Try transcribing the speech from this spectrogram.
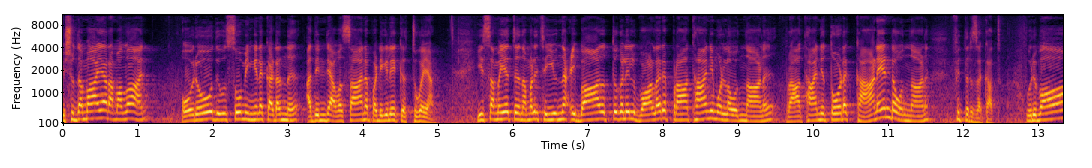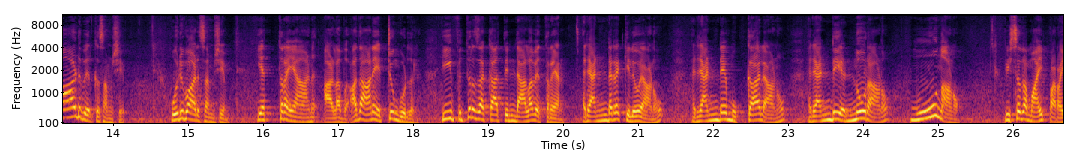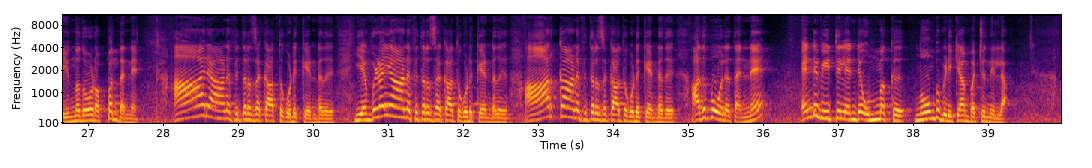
വിശുദ്ധമായ റമദാൻ ഓരോ ദിവസവും ഇങ്ങനെ കടന്ന് അതിന്റെ അവസാന പടിയിലേക്ക് എത്തുകയാണ്. ഈ സമയത്ത് നമ്മൾ ചെയ്യുന്ന ഇബാദത്തുകളിൽ വളരെ പ്രാധാന്യമുള്ള ഒന്നാണ് പ്രാധാന്യത്തോടെ കാണേണ്ട ഒന്നാണ് ഫിത്തർ സക്കാത്ത്. ഒരുപാട് പേർക്ക് സംശയം ഒരുപാട് സംശയം. എത്രയാണ് അളവ്? അതാണ് ഏറ്റവും കൂടുതൽ. ഈ ഫിത്തർ സക്കാത്തിന്റെ അളവ് എത്രയാണ്? രണ്ടര കിലോ ആണോ രണ്ട് മുക്കാലാണോ? രണ്ട് എണ്ണൂറാണോ? മൂന്നാണോ? വിശദമായി പറയുന്നതോടൊപ്പം തന്നെ ആരാണ് ഫിത്തർ സക്കാത്ത് കൊടുക്കേണ്ടത്? എവിടെയാണ് ഫിത്തർ സക്കാത്ത് കൊടുക്കേണ്ടത്? ആർക്കാണ് ഫിത്തർ സക്കാത്ത് കൊടുക്കേണ്ടത്? അതുപോലെ തന്നെ എന്റെ വീട്ടിൽ എന്റെ ഉമ്മക്ക് നോമ്പ് പിടിക്കാൻ പറ്റുന്നില്ല.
